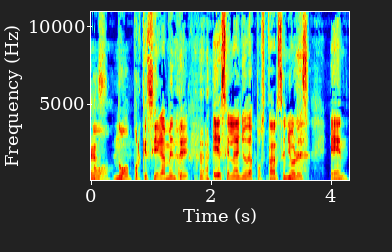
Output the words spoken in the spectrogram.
no, no, porque ciegamente es el año de apostar, señores, en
